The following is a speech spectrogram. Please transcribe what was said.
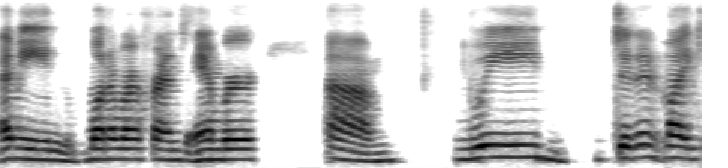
I mean one of our friends amber um, we didn't like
